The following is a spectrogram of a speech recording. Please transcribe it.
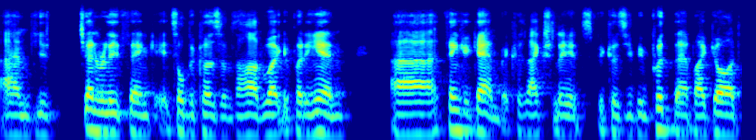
and you generally think it's all because of the hard work you're putting in, uh, think again because actually it's because you've been put there by God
